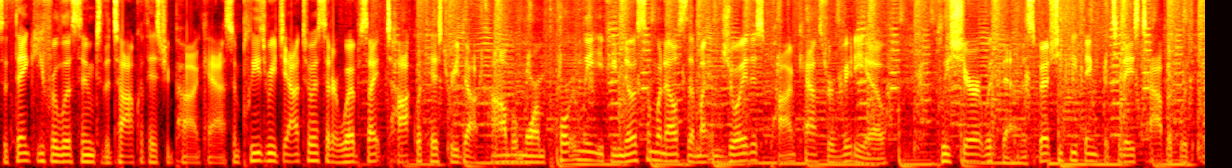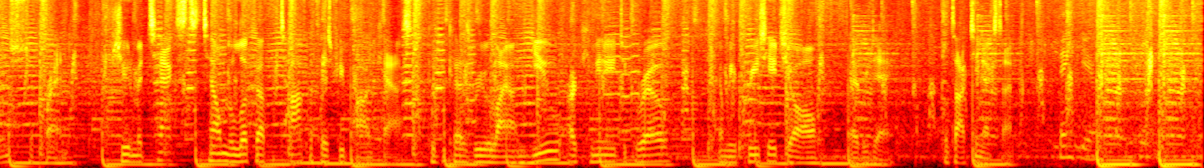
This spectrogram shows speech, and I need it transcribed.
So, thank you for listening to the Talk with History podcast. And please reach out to us at our website, talkwithhistory.com. But more importantly, if you know someone else that might enjoy this podcast or video, please share it with them, especially if you think that today's topic would interest a friend. Shoot them a text, tell them to look up the Talk with History podcast because we rely on you, our community, to grow, and we appreciate you all every day. We'll talk to you next time. Thank you.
